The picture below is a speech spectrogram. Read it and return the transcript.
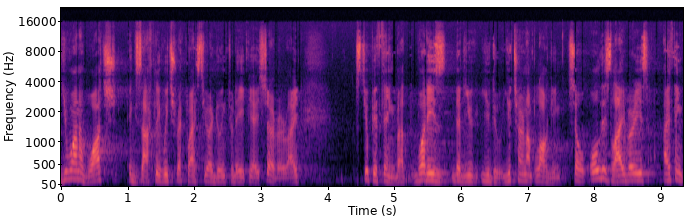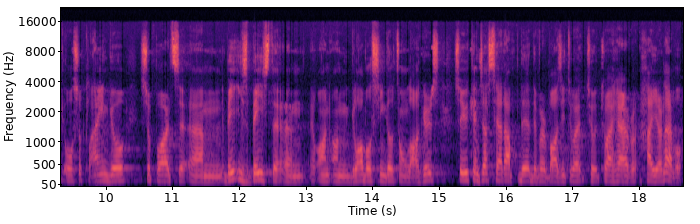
you want to watch exactly which request you are doing to the API server, right? Stupid thing, but what is that you, you do? You turn up logging. So all these libraries, I think also client-go supports, um, is based um, on, on global singleton loggers. So you can just set up the, the verbosity to a, to, to a higher, higher level.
